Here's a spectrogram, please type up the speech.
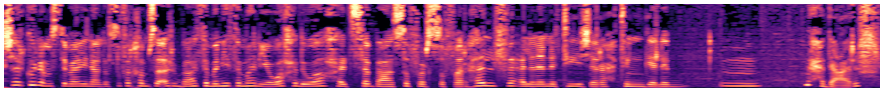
شاركونا مستمعين على صفر خمسة أربعة ثمانية, ثمانية واحد, واحد سبعة صفر صفر. هل فعلا النتيجة راح تنقلب؟ مم، ما حدا عارف.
